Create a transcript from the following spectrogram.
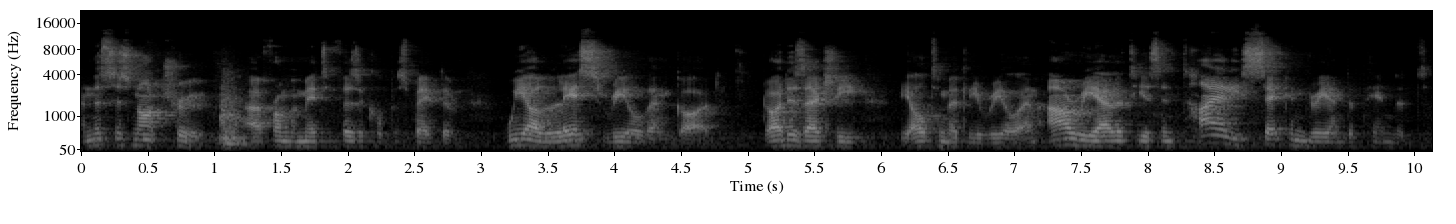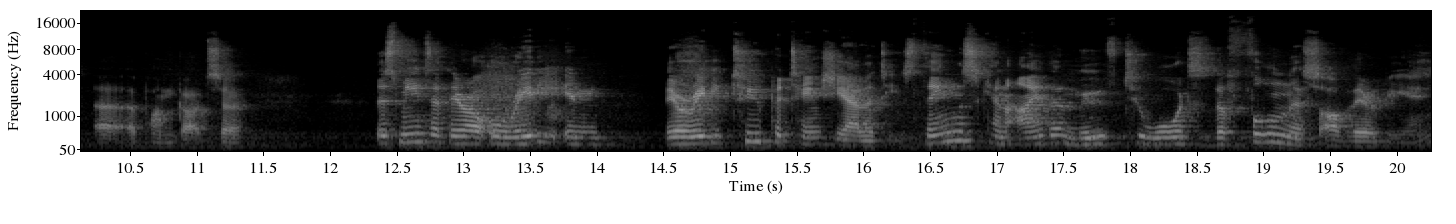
And this is not true uh, from a metaphysical perspective. We are less real than God. God is actually the ultimately real, and our reality is entirely secondary and dependent uh, upon God. So this means that there are already in there are already two potentialities. Things can either move towards the fullness of their being,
